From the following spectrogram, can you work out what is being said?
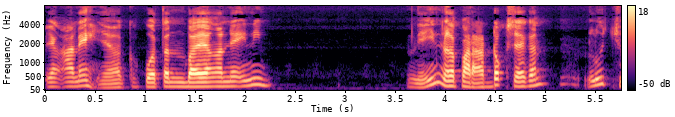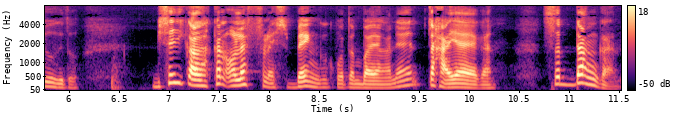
yang anehnya kekuatan bayangannya ini ini adalah paradoks ya kan lucu gitu. Bisa dikalahkan oleh flashbang kekuatan bayangannya cahaya ya kan. Sedangkan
